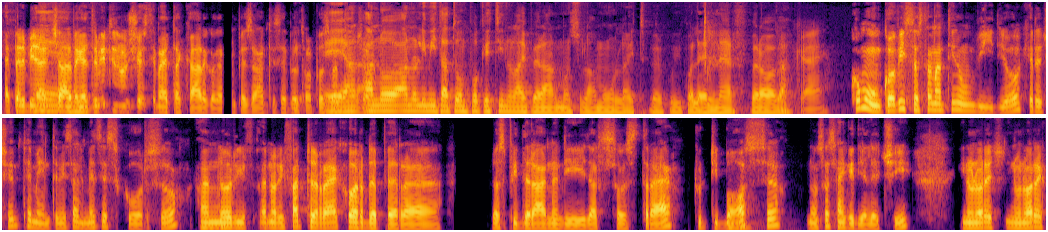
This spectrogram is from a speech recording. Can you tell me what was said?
È per bilanciare, Eh, perché altrimenti non riusciresti mai a attaccare con le armi pesanti, sarebbe troppo E hanno, hanno limitato un pochettino l'hyper armor sulla Moonlight, per cui qual è il nerf. Però vabbè. Ok. Comunque, ho visto stamattina un video che recentemente, mi sa il mese scorso, hanno, Mhm. rif- hanno rifatto il record per eh, lo speedrun di Dark Souls 3, tutti i boss, non so se anche DLC, in un'ora, in un'ora e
